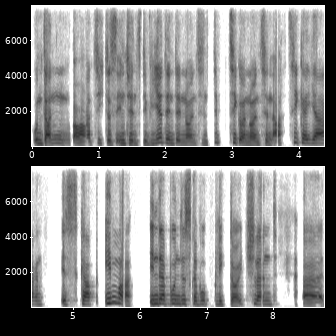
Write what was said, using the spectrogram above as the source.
und dann äh, hat sich das intensiviert in den 1970er und 1980er Jahren, es gab immer in der Bundesrepublik Deutschland äh,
